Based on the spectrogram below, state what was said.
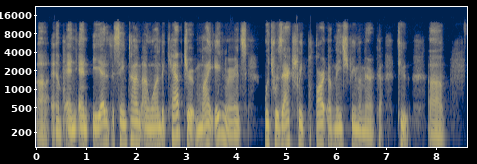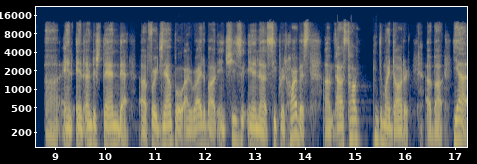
Uh, and, and, and yet at the same time, I wanted to capture my ignorance, which was actually part of mainstream America too. Uh, uh, and and understand that. Uh, for example, I write about in she's in uh, Secret Harvest. Um, I was talking to my daughter about yeah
